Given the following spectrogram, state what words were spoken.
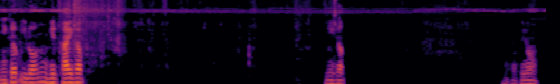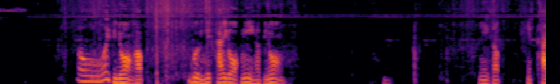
นี่ครับอีกดอกนึงเห็ดไข่ครับ นี่ครับนี่ครับพี่น้องโอ้ยพี่น้องครับ เบิ่งเห็ดไข่ดอกนี่ครับพี่น้อง นี่ครับเห็ดไข่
